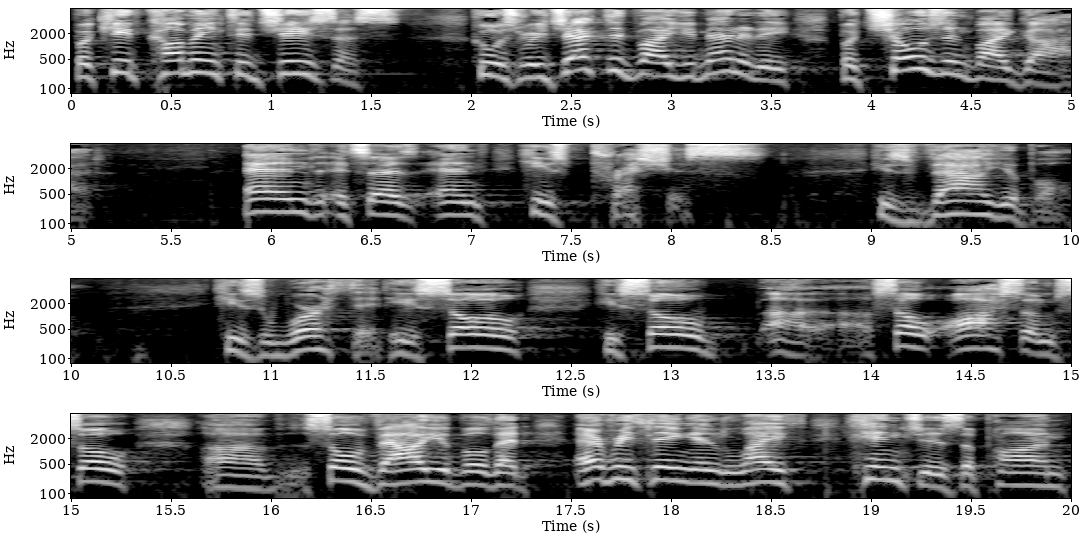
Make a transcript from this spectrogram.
But keep coming to Jesus, who was rejected by humanity, but chosen by God. And it says, and he's precious, he's valuable, he's worth it. He's so, he's so, uh, so awesome, so, uh, so valuable that everything in life hinges upon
